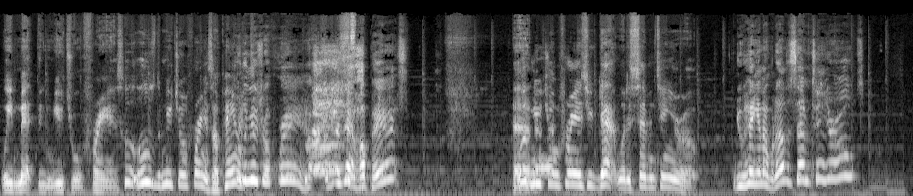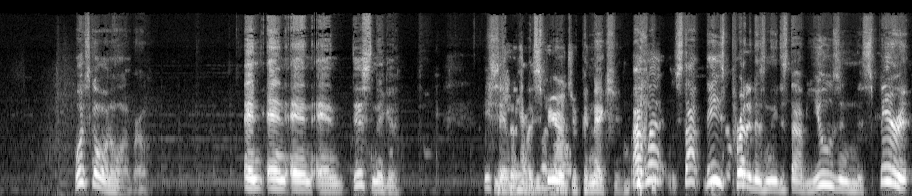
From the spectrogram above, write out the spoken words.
we met through mutual friends. Who, who's the mutual friends? Her Who's the parents? mutual friend? Her- Is that her parents? What mutual friends you got with a 17 year old? You hanging out with other 17 year olds? What's going on, bro? And and and and this nigga, he She said we just had a like my spiritual connection. Why, why? Stop! These predators need to stop using the spirit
